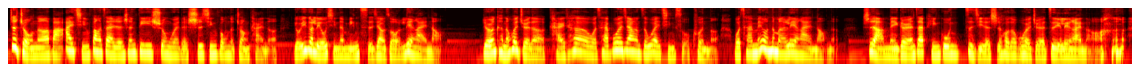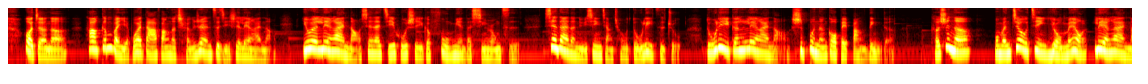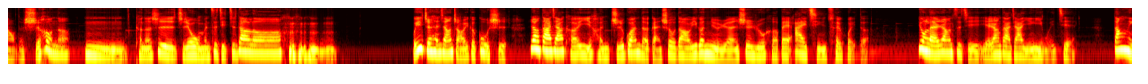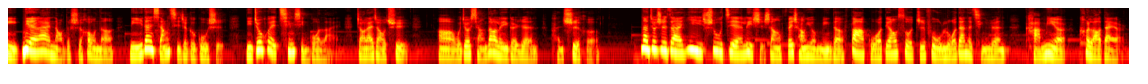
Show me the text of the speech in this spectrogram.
这种呢，把爱情放在人生第一顺位的失心疯的状态呢，有一个流行的名词叫做“恋爱脑”。有人可能会觉得，凯特，我才不会这样子为情所困呢，我才没有那么恋爱脑呢。是啊，每个人在评估自己的时候，都不会觉得自己恋爱脑啊，或者呢，他根本也不会大方的承认自己是恋爱脑，因为恋爱脑现在几乎是一个负面的形容词。现代的女性讲求独立自主，独立跟恋爱脑是不能够被绑定的。可是呢，我们究竟有没有恋爱脑的时候呢？嗯，可能是只有我们自己知道喽。我一直很想找一个故事，让大家可以很直观的感受到一个女人是如何被爱情摧毁的，用来让自己也让大家引以为戒。当你恋爱脑的时候呢，你一旦想起这个故事，你就会清醒过来，找来找去，啊，我就想到了一个人很适合，那就是在艺术界历史上非常有名的法国雕塑之父罗丹的情人卡米尔·克劳戴尔。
